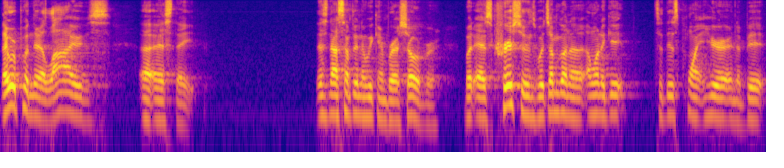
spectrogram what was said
They were putting their lives uh, at stake. That's not something that we can brush over. But as Christians, which I'm gonna, I want to get to this point here in a bit.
